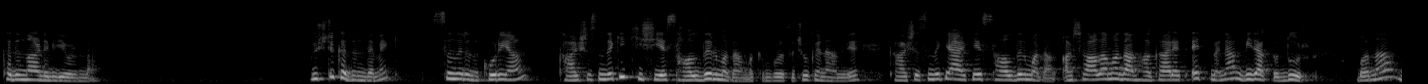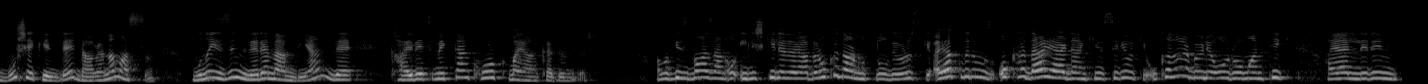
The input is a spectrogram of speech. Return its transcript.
kadınlar da biliyorum ben. Güçlü kadın demek sınırını koruyan, karşısındaki kişiye saldırmadan bakın burası çok önemli. Karşısındaki erkeğe saldırmadan, aşağılamadan, hakaret etmeden bir dakika dur. Bana bu şekilde davranamazsın. Buna izin veremem diyen ve kaybetmekten korkmayan kadındır. Ama biz bazen o ilişkiyle beraber o kadar mutlu oluyoruz ki ayaklarımız o kadar yerden kesiliyor ki o kadar böyle o romantik hayallerin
